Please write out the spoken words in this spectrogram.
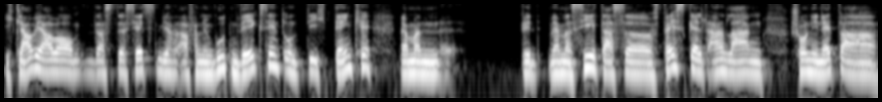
Ich glaube aber, dass das jetzt wir auf einem guten Weg sind und ich denke, wenn man äh, wenn man sieht, dass äh, Festgeldanlagen schon in etwa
